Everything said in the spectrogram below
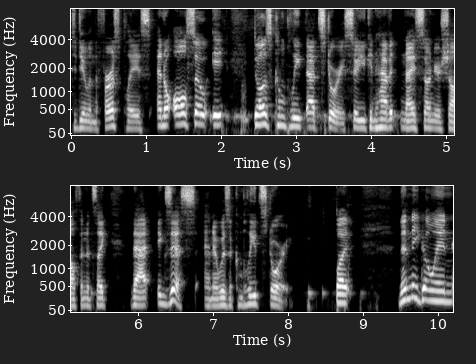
to do in the first place, and also it does complete that story, so you can have it nice on your shelf, and it's like that exists, and it was a complete story, but then they go in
